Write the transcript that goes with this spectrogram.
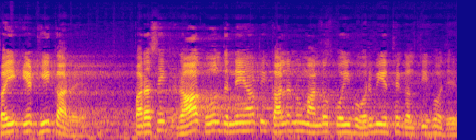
ਭਈ ਇਹ ਠੀਕ ਕਰ ਰਹੇ ਪਰ ਅਸੀਂ ਰਾਹ ਖੋਲ ਦਿੰਨੇ ਆ ਵੀ ਕੱਲ ਨੂੰ ਮੰਨ ਲਓ ਕੋਈ ਹੋਰ ਵੀ ਇੱਥੇ ਗਲਤੀ ਹੋ ਜੇ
